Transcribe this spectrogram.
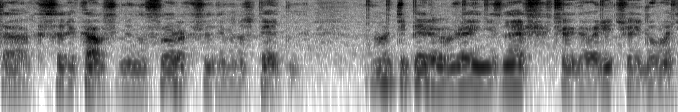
так. Соликамс минус 40, сегодня минус 5. Ну, теперь уже и не знаешь, что и говорить, что и думать.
